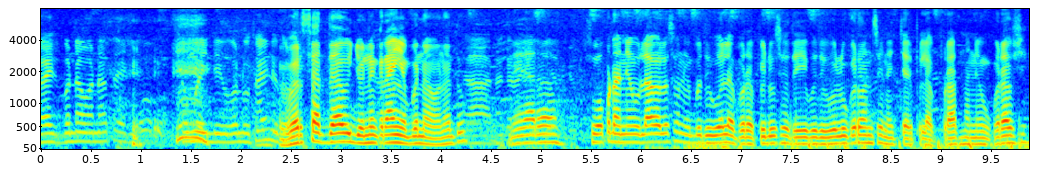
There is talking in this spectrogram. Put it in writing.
રાઈસ બનાવવાના હતા એટલે સમય ને ઓલું થાય ને વરસાદ આવી ગયો નકર અહીંયા બનાવવાનું હતું. ને યાર ચોપડા ને એવું લાવેલું છે ને એ બધું ઓલા પર પીડું છે તો એ બધું ઓલું કરવાનું છે ને અત્યારે પેલા પ્રાર્થના ને એવું કરાવશે.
